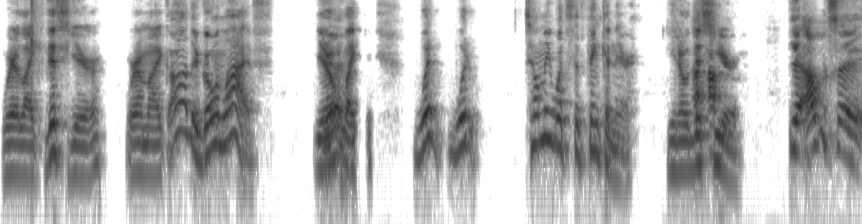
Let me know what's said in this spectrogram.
where, like this year, where I'm like, oh, they're going live. You know, yeah. like what, what, tell me what's the thinking there, you know, this I, year? Yeah, I would say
